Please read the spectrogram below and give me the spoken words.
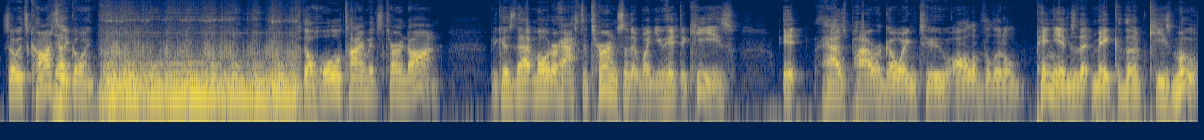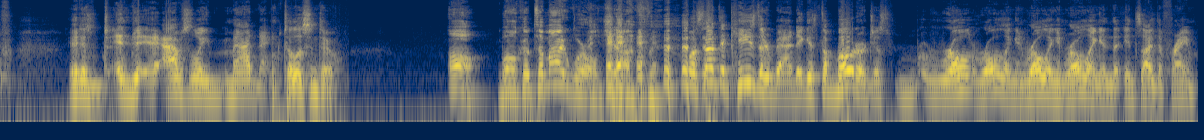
So it's constantly Yeah. going the whole time it's turned on because that motor has to turn so that when you hit the keys, it has power going to all of the little pinions that make the keys move. It is absolutely maddening to listen to. Oh, welcome to my world, Jeff. well, it's not the keys that are maddening; it's the motor just roll, rolling and rolling and rolling in the inside the frame.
